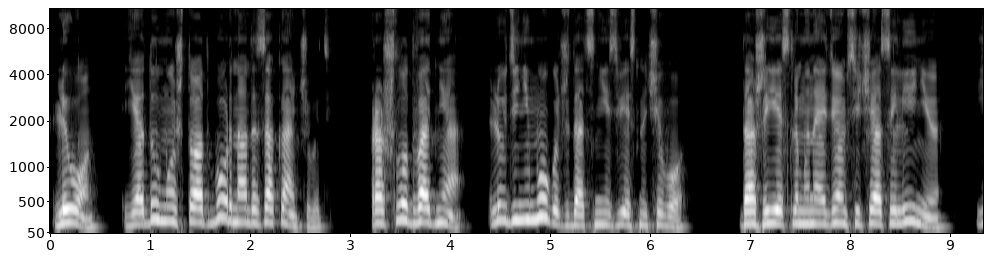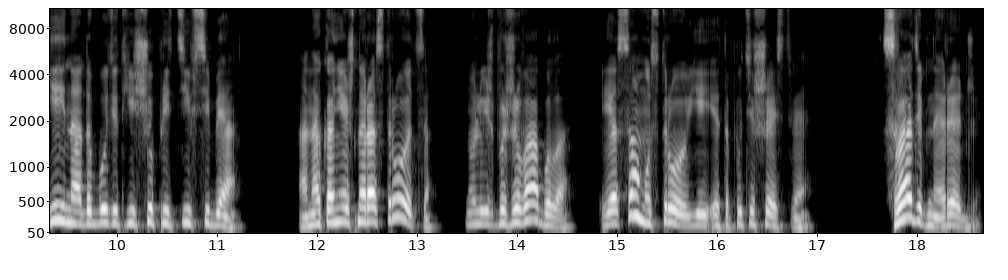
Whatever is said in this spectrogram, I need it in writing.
Леон, я думаю, что отбор надо заканчивать. Прошло два дня. Люди не могут ждать неизвестно чего. Даже если мы найдем сейчас и линию, ей надо будет еще прийти в себя. Она, конечно, расстроится, но лишь бы жива была. Я сам устрою ей это путешествие. Свадебная, Реджи?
